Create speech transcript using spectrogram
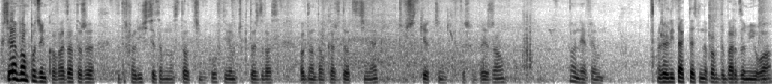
Chciałem Wam podziękować za to, że wytrwaliście ze mną 100 odcinków. Nie wiem, czy ktoś z Was oglądał każdy odcinek, czy wszystkie odcinki ktoś obejrzał. No nie wiem. Jeżeli tak, to jest mi naprawdę bardzo miło.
